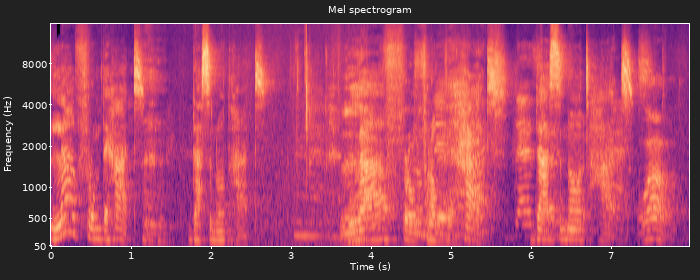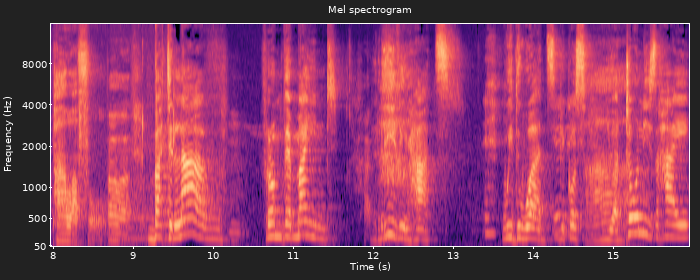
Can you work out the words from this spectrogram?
love from the heart does not hurt love from, From the heart Does does not not hurt wow Powerful. powerful But love from the mind really hurts with words because your tone is high,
